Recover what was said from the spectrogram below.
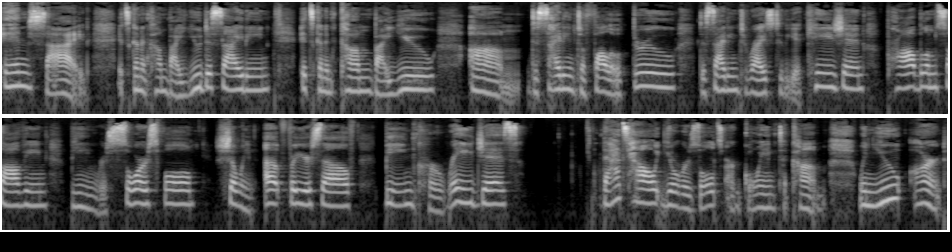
Inside. It's going to come by you deciding. It's going to come by you, um, deciding to follow through, deciding to rise to the occasion, problem solving, being resourceful, showing up for yourself, being courageous, that's how your results are going to come. When you aren't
